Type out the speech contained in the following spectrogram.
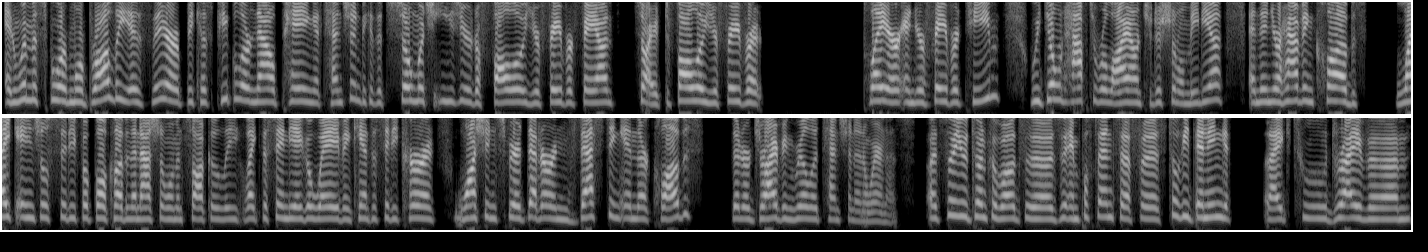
and women's sport more broadly is there because people are now paying attention because it's so much easier to follow your favorite fan, sorry, to follow your favorite player and your favorite team. We don't have to rely on traditional media. And then you're having clubs like Angel City Football Club and the National Women's Soccer League, like the San Diego Wave and Kansas City Current, Washington Spirit that are investing in their clubs that are driving real attention and awareness. Also, you talk about uh, the importance of uh, storytelling, like to drive um,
